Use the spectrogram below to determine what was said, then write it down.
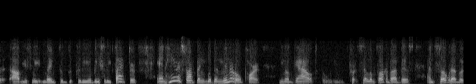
uh, obviously linked to, to the obesity factor. And here's something with the mineral part. You know, gout. We seldom talk about this, and soda, but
